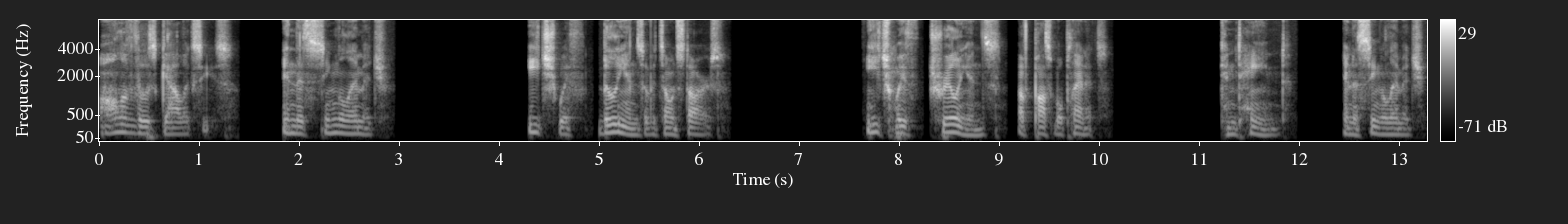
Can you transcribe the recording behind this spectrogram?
All of those galaxies in this single image, each with billions of its own stars, each with trillions of possible planets, contained in a single image.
